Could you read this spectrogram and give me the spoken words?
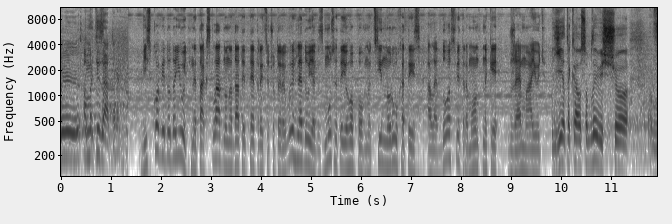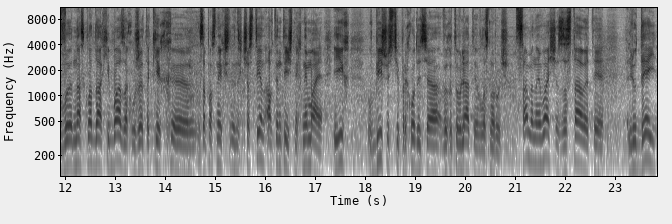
е, амортизатора. Військові додають, не так складно надати Т-34 вигляду, як змусити його повноцінно рухатись. Але досвід ремонтники вже мають. Є така особливість, що в, на складах і базах вже таких е, запасних частин автентичних немає. І їх в більшості приходиться виготовляти власноруч. Саме найважче заставити людей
